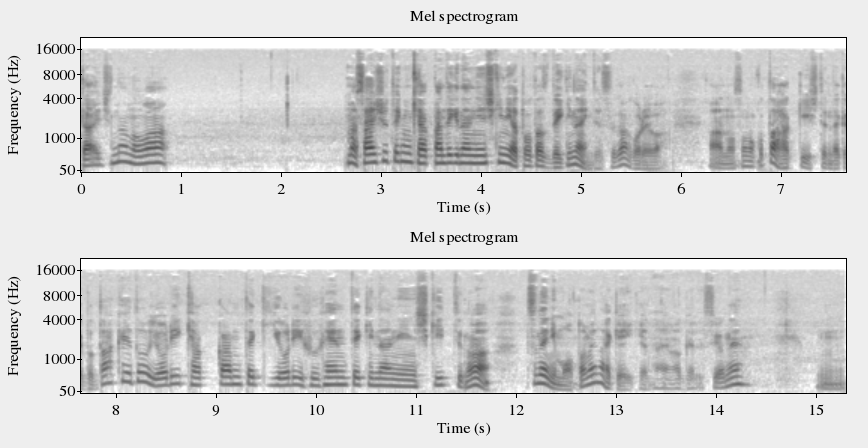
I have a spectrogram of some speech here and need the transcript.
大事なのはまあ最終的に客観的な認識には到達できないんですがこれは。あのそのことははっきりしてんだけどだけどより客観的より普遍的な認識っていうのは常に求めなきゃいけないわけですよね。うん、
